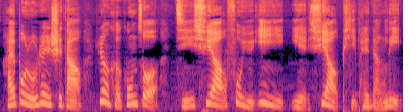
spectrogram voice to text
还不如认识到，任何工作既需要赋予意义，也需要匹配能力。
